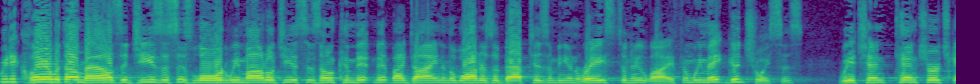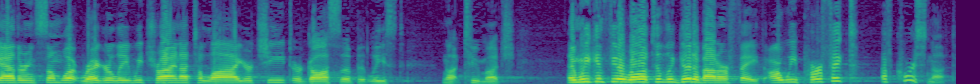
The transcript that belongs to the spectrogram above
We declare with our mouths that Jesus is Lord. We model Jesus' own commitment by dying in the waters of baptism, being raised to new life, and we make good choices. We attend church gatherings somewhat regularly. We try not to lie or cheat or gossip, at least not too much. And we can feel relatively good about our faith. Are we perfect? Of course not.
